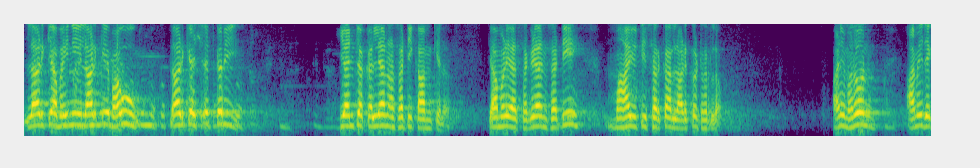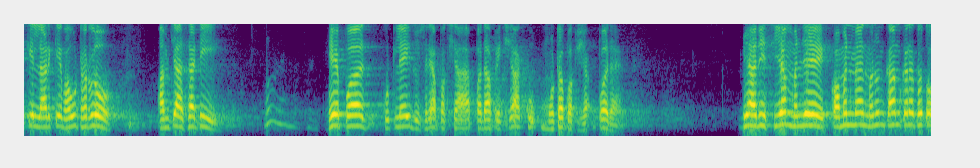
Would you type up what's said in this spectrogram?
लाडक्या बहिणी लाडके भाऊ लाडक्या शेतकरी यांच्या कल्याणासाठी काम केलं. त्यामुळे या सगळ्यांसाठी महायुती सरकार लाडकं ठरलं. आणि म्हणून आम्ही देखील लाडके भाऊ ठरलो. आमच्यासाठी हे पद कुठल्याही दुसऱ्या पक्षा पदापेक्षा खूप मोठं पक्ष पद आहे. मी आधी सीएम म्हणजे कॉमन मॅन म्हणून काम करत होतो.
